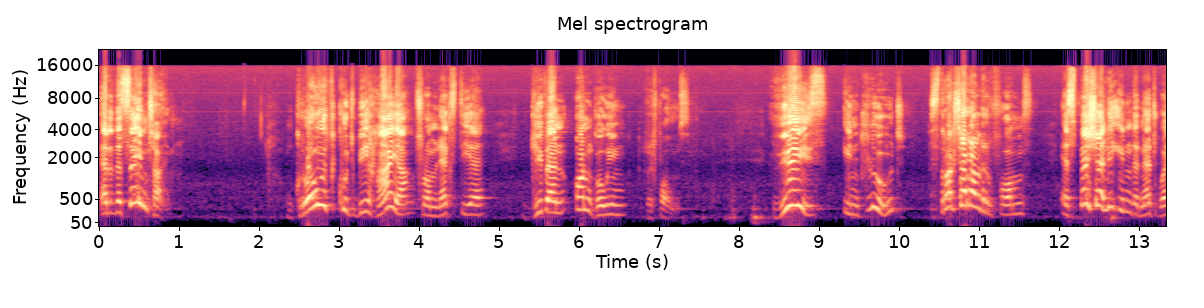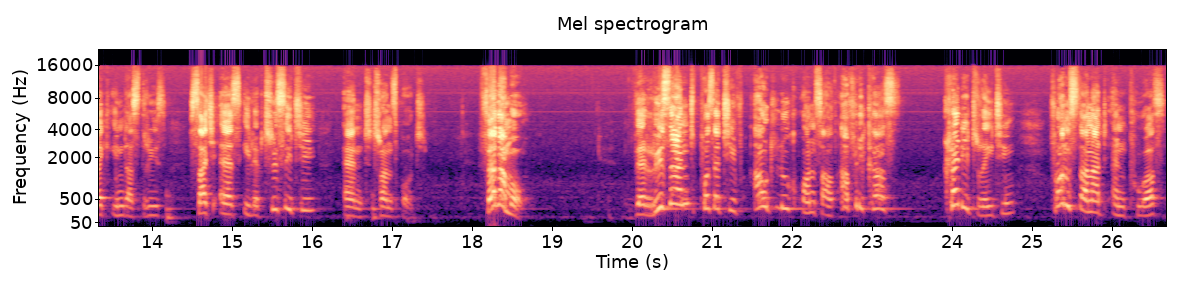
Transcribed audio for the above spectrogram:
At the same time, growth could be higher from next year given ongoing reforms. These include structural reforms, especially in the network industries such as electricity and transport. Furthermore, the recent positive outlook on South Africa's credit rating from Standard & Poor's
